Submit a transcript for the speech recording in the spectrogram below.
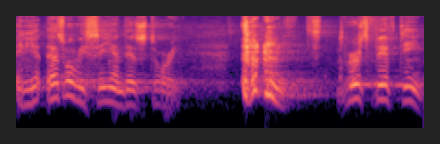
And he, that's what we see in this story. Verse 15.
